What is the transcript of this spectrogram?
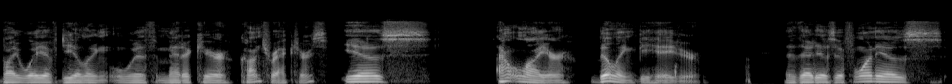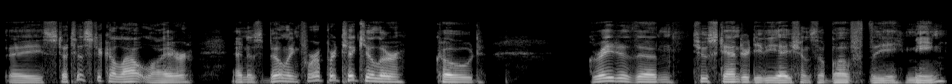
by way of dealing with Medicare contractors is outlier billing behavior. That is, if one is a statistical outlier and is billing for a particular code greater than two standard deviations above the mean,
